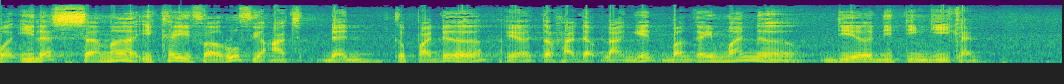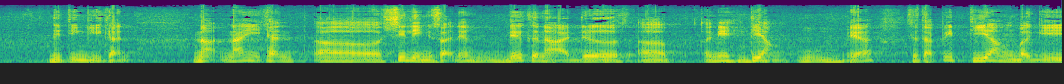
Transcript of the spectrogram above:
Wa ilas samai kaifa rufi'at dan kepada ya terhadap langit bagaimana dia ditinggikan. Ditinggikan nak naikkan uh, ceiling ustaz ya? Hmm. dia kena ada uh, ni tiang hmm. ya? Tetapi tiang bagi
